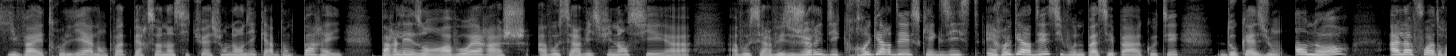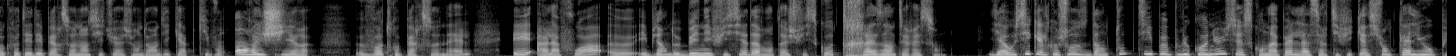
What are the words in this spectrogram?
qui va être lié à l'emploi de personnes en situation de handicap. Donc pareil, parlez-en à vos RH, à vos services financiers, à, vos services juridiques. Regardez ce qui existe et regardez si vous ne passez pas à côté d'occasions en or à la fois de recruter des personnes en situation de handicap qui vont enrichir votre personnel et à la fois euh, eh bien, de bénéficier d'avantages fiscaux très intéressants. Il y a aussi quelque chose d'un tout petit peu plus connu, c'est ce qu'on appelle la certification Calliope.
